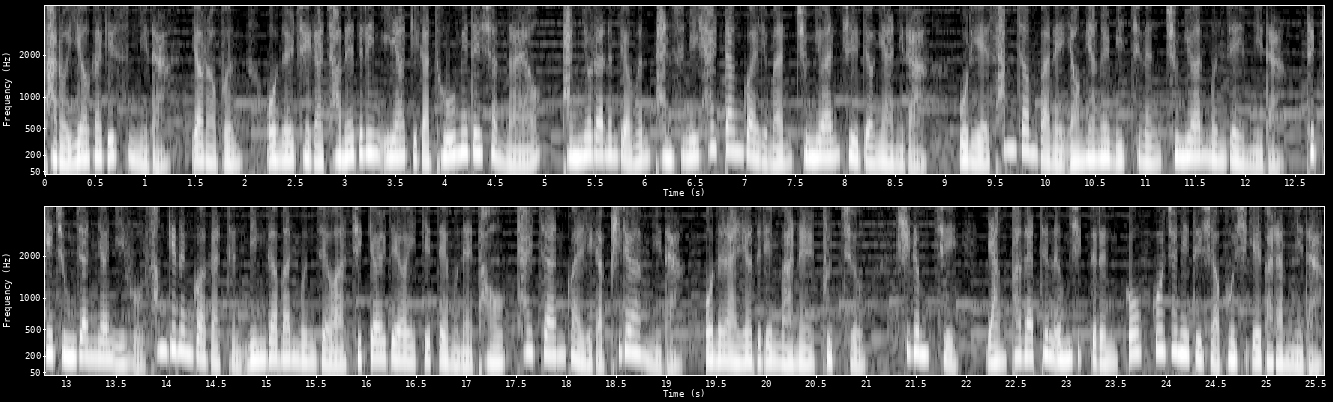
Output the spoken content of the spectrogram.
바로 이어가겠습니다. 여러분, 오늘 제가 전해드린 이야기가 도움이 되셨나요? 당뇨라는 병은 단순히 혈당 관리만 중요한 질병이 아니라 우리의 삶 전반에 영향을 미치는 중요한 문제입니다. 특히 중장년 이후 성기능과 같은 민감한 문제와 직결되어 있기 때문에 더욱 철저한 관리가 필요합니다. 오늘 알려드린 마늘, 부추, 시금치, 양파 같은 음식들은 꼭 꾸준히 드셔 보시길 바랍니다.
